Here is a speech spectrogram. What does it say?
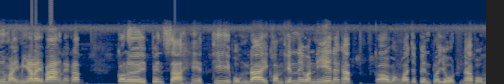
มือใหม่มีอะไรบ้างนะครับ ก็เลยเป็นสาเหตุที่ผมได้คอนเทนต์ในวันนี้นะครับ ก็หวังว่าจะเป็นประโยชน์นะครับผม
